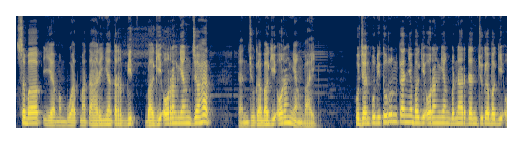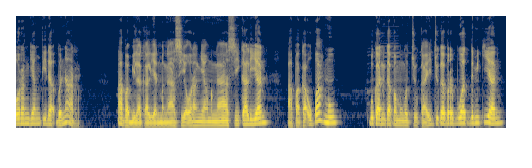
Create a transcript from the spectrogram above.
Sebab ia membuat mataharinya terbit bagi orang yang jahat dan juga bagi orang yang baik. Hujan pun diturunkannya bagi orang yang benar dan juga bagi orang yang tidak benar. Apabila kalian mengasihi orang yang mengasihi kalian, apakah upahmu? Bukankah pemungut cukai juga berbuat demikian?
